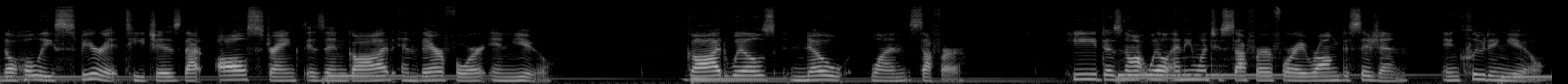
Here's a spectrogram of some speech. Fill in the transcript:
The Holy Spirit teaches that all strength is in God and therefore in you. God wills no one suffer. He does not will anyone to suffer for a wrong decision, including you.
